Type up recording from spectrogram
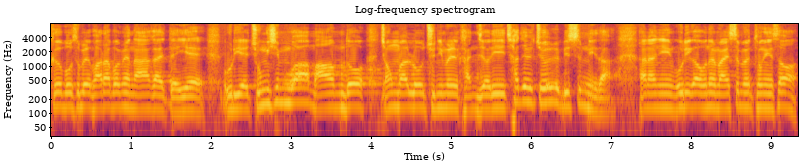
그 모습을 바라보며 나아갈 때에 우리의 중심과 마음도 정말로 주님을 간절히 찾을 줄 믿습니다. 하나님 우리가 오늘 말씀을 통해서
